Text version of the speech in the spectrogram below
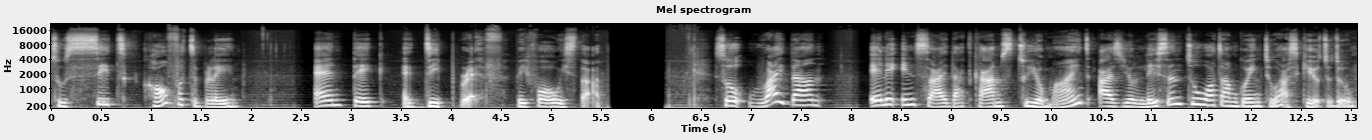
to sit comfortably and take a deep breath before we start. So, write down any insight that comes to your mind as you listen to what I'm going to ask you to do.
